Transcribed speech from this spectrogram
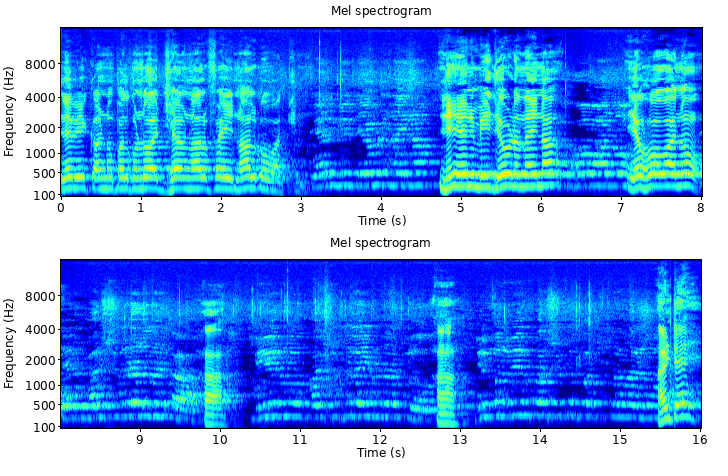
లేవి కన్ను పదకొండో అధ్యాయం నలభై నాలుగో వాక్యం. నేను మీ దేవుడనైనా యహోవాను. అంటే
